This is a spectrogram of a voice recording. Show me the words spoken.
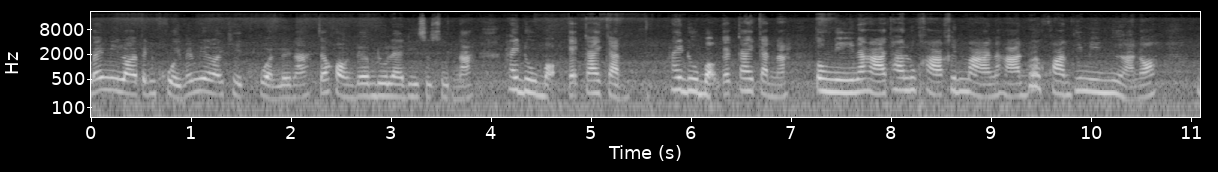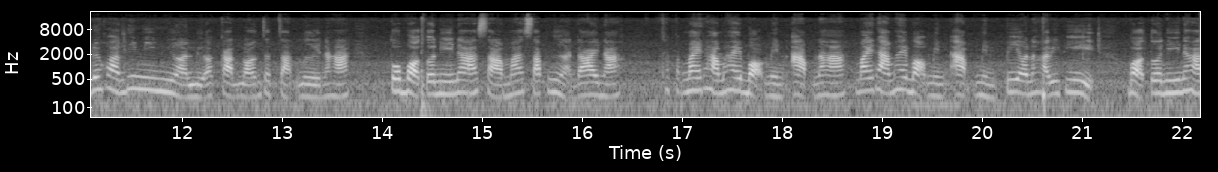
ไม่มีรอยเป็นขุย ไม่มีรอยขีดข่วนเลยนะ เจ้าของเดิมดูแลดีสุดๆนะ ให้ดูเบาะใกล้ๆกัน ให้ดูเบาะใกล้ๆกันนะ ตรงนี้นะคะ ถ้าลูกค้าขึ้นมานะคะ ด้วยความที่มีเหงื่อเนาะด้วยความที่มีเหงื่อหรืออากาศร้อนจัดๆเลยนะคะ ตัวเบาะตัวนี้นะคะสามารถซับเหงื่อได้นะ ไม่ทำให้เบาะเหม็นอับนะคะ ไม่ทำให้เบาะเหม็นอับเหม็นเปรี้ยวนะคะพี่ๆเบาะตัวนี้นะคะ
